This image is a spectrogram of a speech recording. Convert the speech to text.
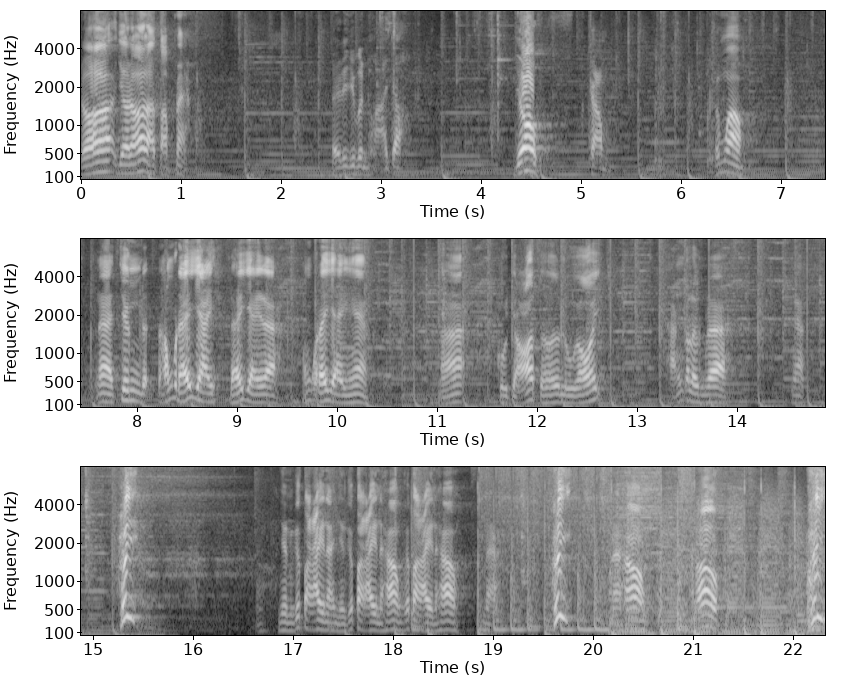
rồi do đó là tập nè. Để đi cho minh họa cho. Vô, cầm. Đúng không? Nè, chân không có để giày để giày nè, không có để giày nha. Đó, cùi chỏ, tựa đùi gối. Thẳng cái lưng ra. Nha hí! Nhìn cái tay nè, nhìn cái tay nè, không? Cái tay nè, không? Nè. Hí! Nè, không? Không? Hí!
